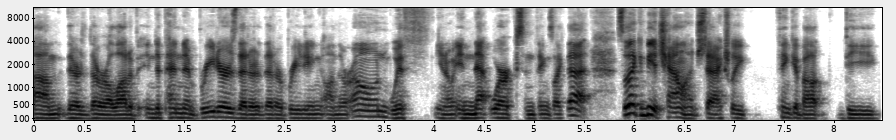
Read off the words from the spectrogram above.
Um, there there are a lot of independent breeders that are that are breeding on their own with you know in networks and things like that. So that can be a challenge to actually think about the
